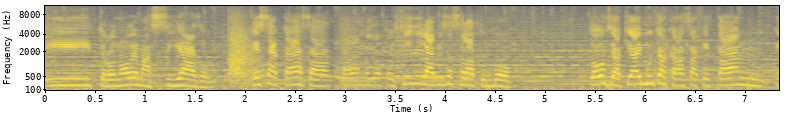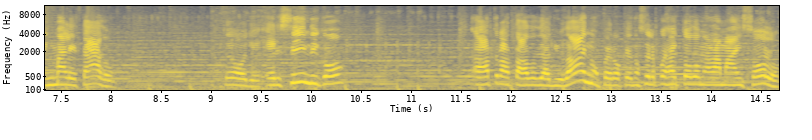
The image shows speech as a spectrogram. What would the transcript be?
y tronó demasiado. Esa casa estaba medio torcida y la brisa se la tumbó. Entonces aquí hay muchas casas que están en mal estado. oye, el síndico ha tratado de ayudarnos, pero que no se le puede dejar todo nada más ahí solo.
